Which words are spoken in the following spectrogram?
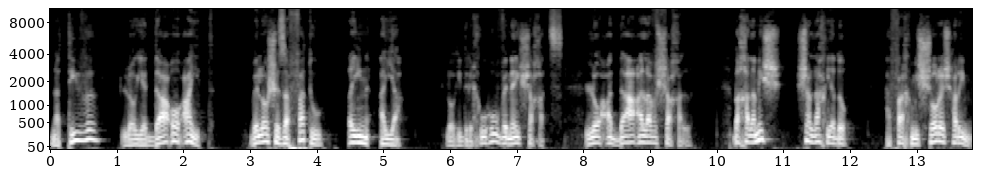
נתיב לא ידעו עית, ולא שזפתו עין איה. לא הדרכוהו בני שחץ, לא עדה עליו שחל. בחלמיש שלח ידו, הפך משורש הרים.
